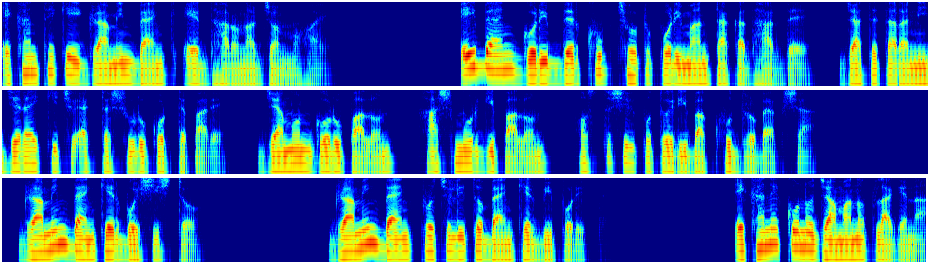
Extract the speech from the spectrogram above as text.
এখান থেকেই গ্রামীণ ব্যাংক এর ধারণার জন্ম হয়। এই ব্যাংক গরিবদের খুব ছোট পরিমাণ টাকা ধার দেয়, যাতে তারা নিজেরাই কিছু একটা শুরু করতে পারে, যেমন গরু পালন, হাঁস মুরগি পালন, হস্তশিল্প তৈরি বা ক্ষুদ্র ব্যবসা। গ্রামীণ ব্যাংকের বৈশিষ্ট্য। গ্রামীণ ব্যাংক প্রচলিত ব্যাংকের বিপরীত। এখানে কোনো জামানত লাগে না।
